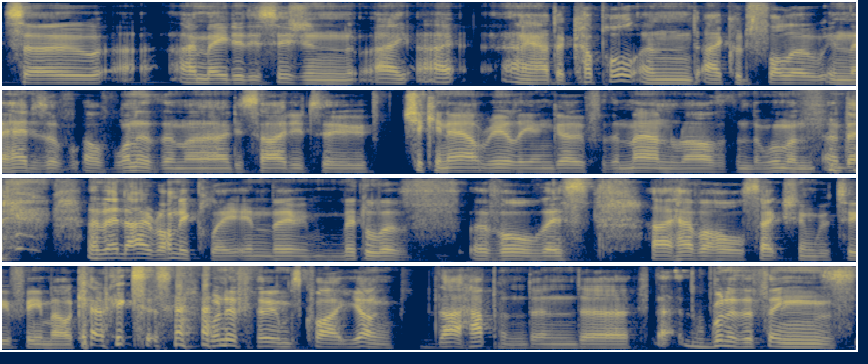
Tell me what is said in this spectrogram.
So I made a decision. I, I, I had a couple, and I could follow in the heads of, of one of them, and I decided to chicken out really and go for the man rather than the woman. And then, and then ironically, in the middle of of all this, I have a whole section with two female characters, one of whom's quite young. That happened, and uh, one of the things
